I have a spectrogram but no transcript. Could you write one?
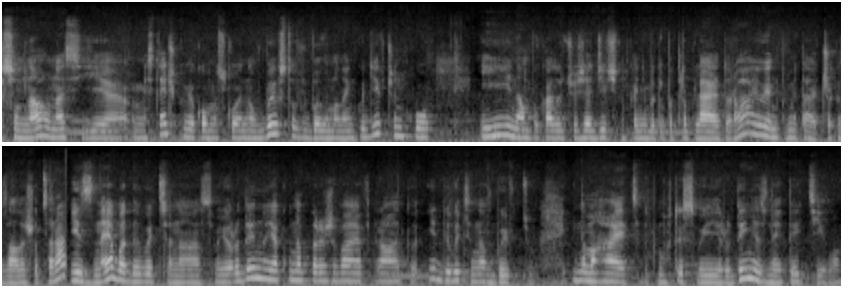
сумна. У нас є містечко, в якому скоєно вбивство, вбили маленьку дівчинку. І нам показують, що дівчинка нібито потрапляє до раю. Я не пам'ятаю, чи казали, що це рай. І з неба дивиться на свою родину, як вона переживає втрату, і дивиться на вбивцю, і намагається допомогти своїй родині знайти тіло.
